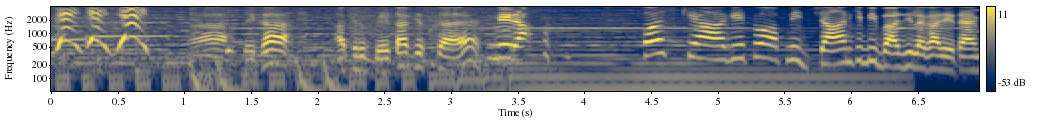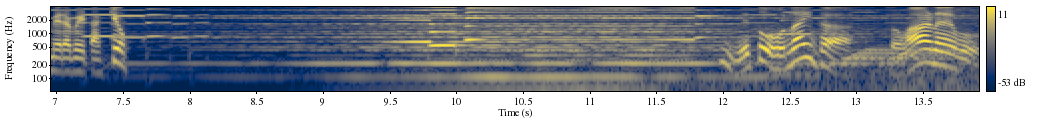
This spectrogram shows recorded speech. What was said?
ये ये ये हाँ, देखा? आखिर बेटा किसका है? मेरा। बस क्या आगे तो अपनी जान की भी बाजी लगा देता है मेरा बेटा क्यों? ये तो होना ही था चौहान है वो।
